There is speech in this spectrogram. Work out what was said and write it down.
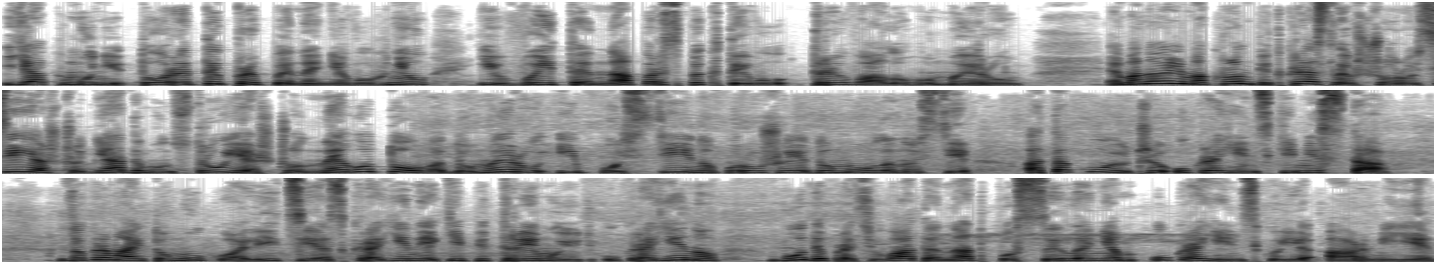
як моніторити припинення вогню і вийти на перспективу тривалого миру. Еммануель Макрон підкреслив, що Росія щодня демонструє, що не готова до миру і постійно порушує домовленості, атакуючи українські міста. Зокрема, й тому коаліція з країн, які підтримують Україну, буде працювати над посиленням української армії.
